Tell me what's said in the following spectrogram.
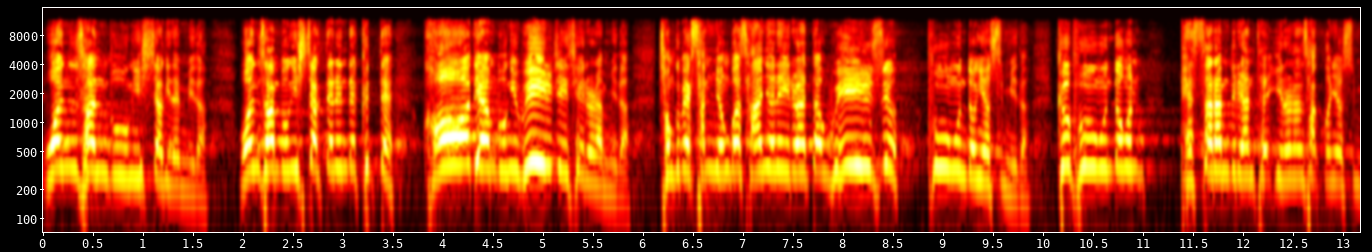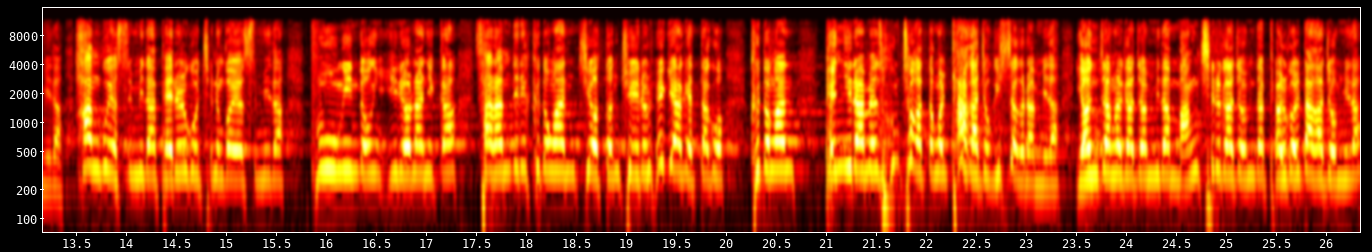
원산부흥이 시작이 됩니다. 원산부흥이 시작되는데 그때 거대한 부흥이 웨일즈에서 일어납니다. 1903년과 4년에 일어났던 웨일즈 부흥운동이었습니다. 그 부흥운동은 뱃사람들한테 일어난 사건이었습니다. 항구였습니다. 배를 고치는 거였습니다. 부흥운동이 일어나니까 사람들이 그동안 지었던 죄를 회개하겠다고 그동안 뱃일하면서 훔쳐갔던 걸 다 가져오기 시작을 합니다. 연장을 가져옵니다. 망치를 가져옵니다. 별걸 다 가져옵니다.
